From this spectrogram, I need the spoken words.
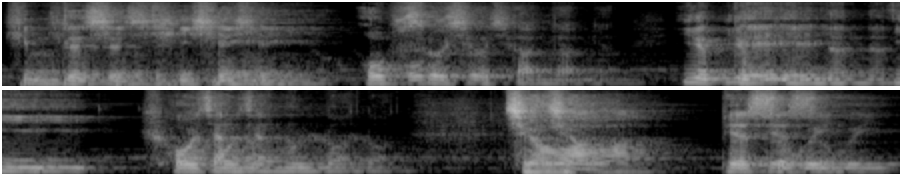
힘드신 희생이 없으셨다면 옆에 있는 이 효장은 물론 저와 뱃속의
